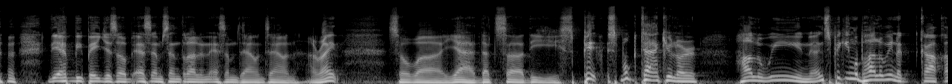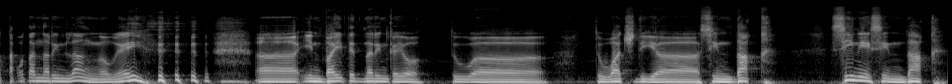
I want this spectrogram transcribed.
the FB pages of SM Central and SM Downtown. All right? So, uh, yeah, that's uh, the sp- spectacular Halloween. And speaking of Halloween, nagkakatakutan na rin lang, okay? uh, invited na rin kayo to uh, to watch the uh, Sindak, Cine Sindak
